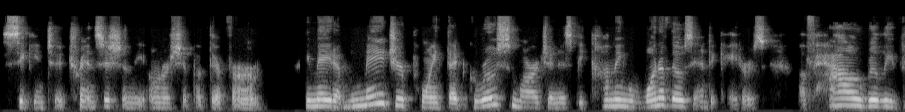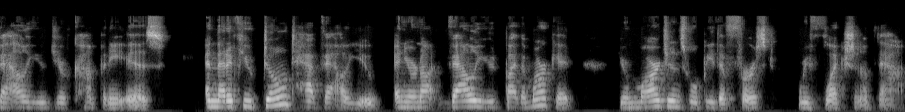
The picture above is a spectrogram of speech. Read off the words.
seeking to transition the ownership of their firm. He made a major point that gross margin is becoming one of those indicators of how really valued your company is. And that if you don't have value and you're not valued by the market, your margins will be the first reflection of that.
